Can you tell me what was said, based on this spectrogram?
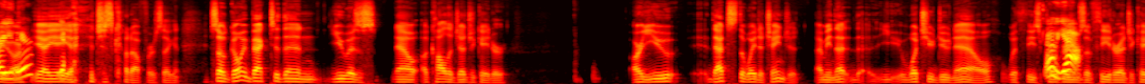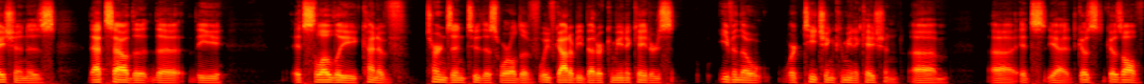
Are you there? Yeah, yeah, Yeah. yeah. It just cut out for a second. So going back to then you as now a college educator, are you that's the way to change it. I mean that, that you, what you do now with these Oh, yeah. programs of theater education is that's how the the the it slowly kind of turns into this world of we've got to be better communicators even though we're teaching communication um uh it's yeah it goes goes all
